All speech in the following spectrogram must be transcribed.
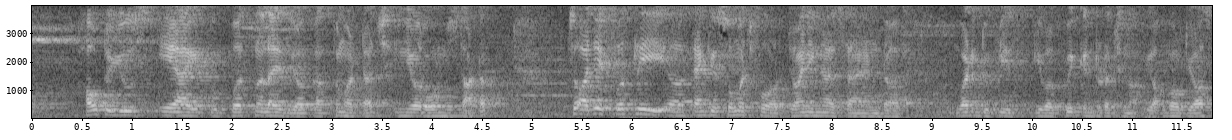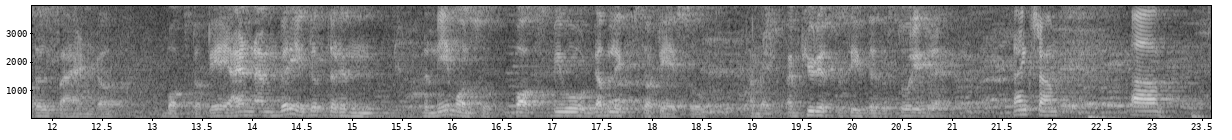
how to use AI to personalize your customer touch in your own startup. So, Ajay, firstly, uh, thank you so much for joining us, and uh, why don't you please give a quick introduction your, about yourself and uh, boxx.ai and i'm very interested in the name also box b-o-x-x.ai so I'm, I'm curious to see if there's a story there Thanks, Ram. Uh,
